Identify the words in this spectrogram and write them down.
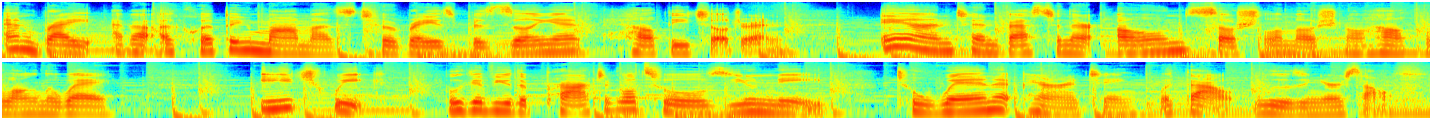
and write about equipping mamas to raise resilient, healthy children and to invest in their own social emotional health along the way. Each week, we'll give you the practical tools you need to win at parenting without losing yourself.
